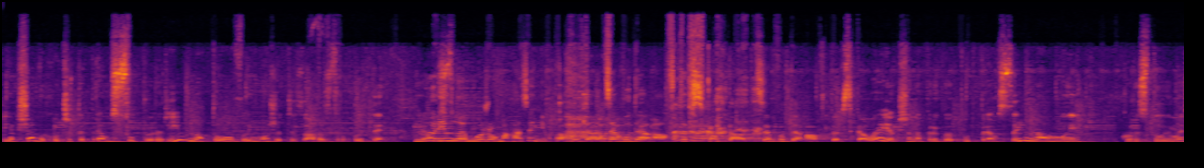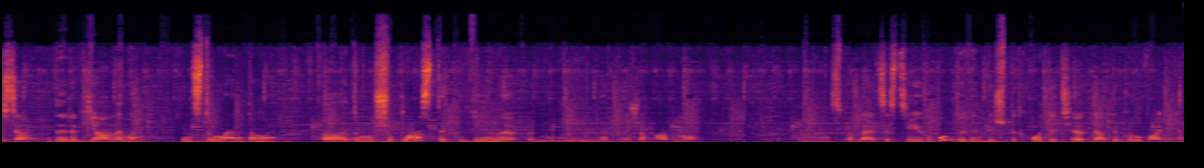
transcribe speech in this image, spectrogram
якщо ви хочете прям супер рівно, то ви можете зараз зробити. Ну, рівно я можу в магазині а це буде авторська. Так, це буде авторська. Але якщо, наприклад, тут прям сильно, ми користуємося дерев'яними інструментами, тому що пластик він ну, не дуже гарно справляється з цією роботою. Він більш підходить для декорування.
